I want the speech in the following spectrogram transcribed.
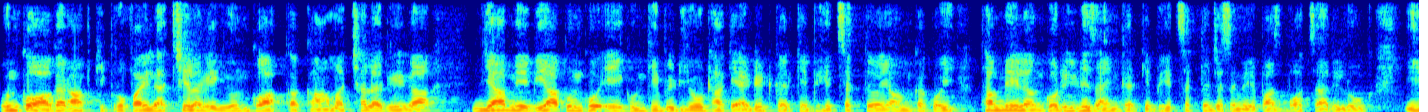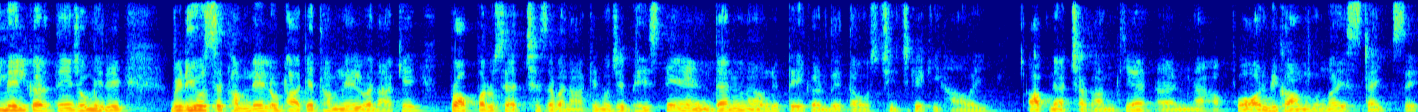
उनको अगर आपकी प्रोफ़ाइल अच्छी लगेगी, उनको आपका काम अच्छा लगेगा या मे बी आप उनको एक उनकी वीडियो उठा के एडिट करके भेज सकते हो या उनका कोई थंबनेल है, उनको रीडिज़ाइन करके भेज सकते हो। जैसे मेरे पास बहुत सारे लोग ईमेल करते हैं जो मेरे वीडियो से थंबनेल उठा के थंबनेल बना के प्रॉपर उसे अच्छे से बना के मुझे भेजते हैं एंड देन मैं उन्हें पे कर देता हूँ उस चीज़ के कि हाँ भाई आपने अच्छा काम किया एंड मैं आपको और भी काम दूँगा इस टाइप से।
